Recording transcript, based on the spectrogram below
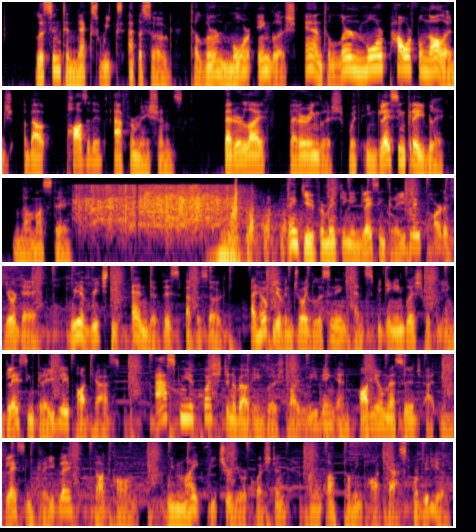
Listen to next week's episode to learn more English and to learn more powerful knowledge about positive affirmations. Better life, better English with Inglés Increíble. Namaste. Thank you for making Inglés Increíble part of your day. We have reached the end of this episode. I hope you have enjoyed listening and speaking English with the Inglés Increíble podcast. Ask me a question about English by leaving an audio message at inglesincreible.com. We might feature your question on an upcoming podcast or video.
